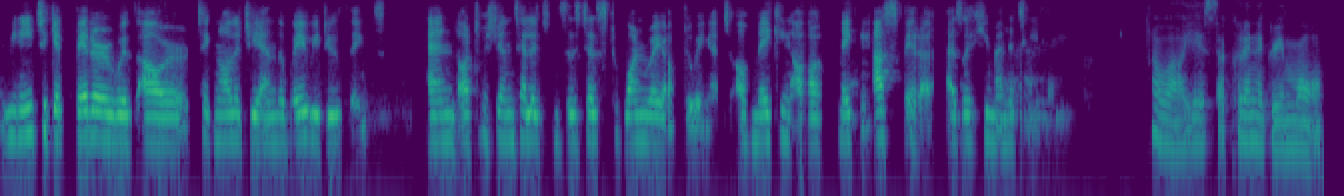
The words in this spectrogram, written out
We need to get better with our technology and the way we do things. And artificial intelligence is just one way of doing it, of making our making us better as a humanity. Oh wow, yes, I couldn't agree more.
